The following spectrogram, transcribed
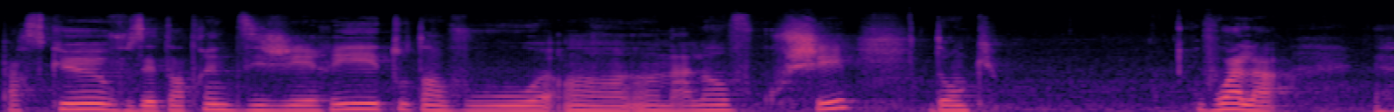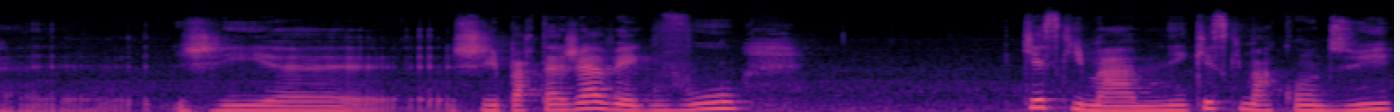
parce que vous êtes en train de digérer tout en vous, en, allant vous coucher? Donc, voilà. Euh, j'ai, euh, partagé avec vous qu'est-ce qui m'a amené, qu'est-ce qui m'a conduit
